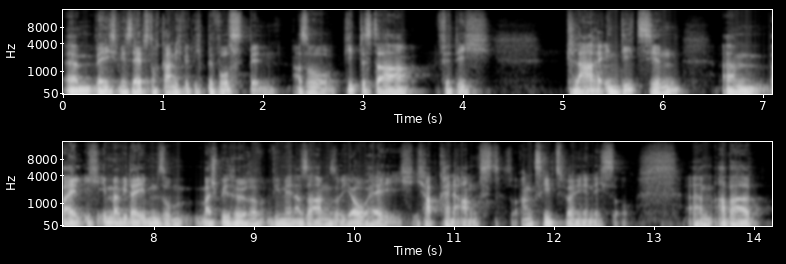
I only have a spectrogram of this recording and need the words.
ähm, wenn ich es mir selbst noch gar nicht wirklich bewusst bin? Also gibt es da für dich klare Indizien, ähm, weil ich immer wieder eben so zum Beispiel höre, wie Männer sagen so, yo, hey, ich, ich habe keine Angst. So Angst gibt's bei mir nicht so. Ähm, aber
